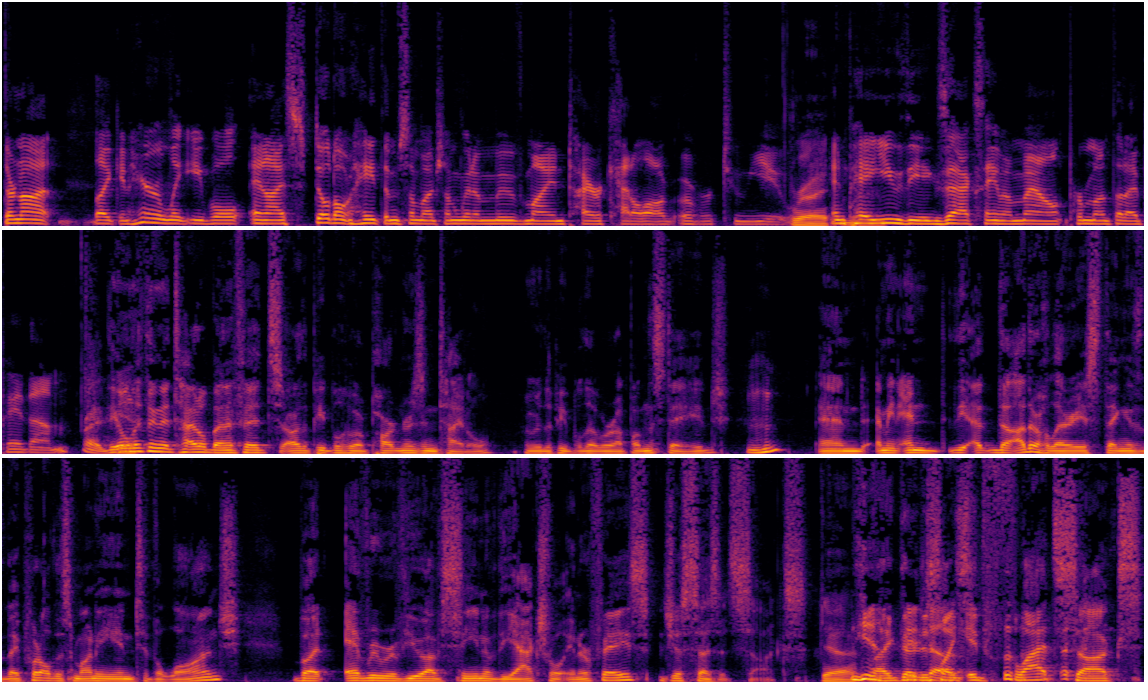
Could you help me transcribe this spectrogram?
they're not like inherently evil, and I still don't hate them so much. I'm going to move my entire catalog over to you, Right. and pay you the exact same amount per month that I pay them. Right. The only thing that Tidal benefits are the people who are partners in Tidal, who are the people that were up on the stage. Mm-hmm. And I mean, and the the other hilarious thing is they put all this money into the launch, but every review I've seen of the actual interface just says it sucks. Yeah. Yeah, like they're just does. like it flat sucks.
